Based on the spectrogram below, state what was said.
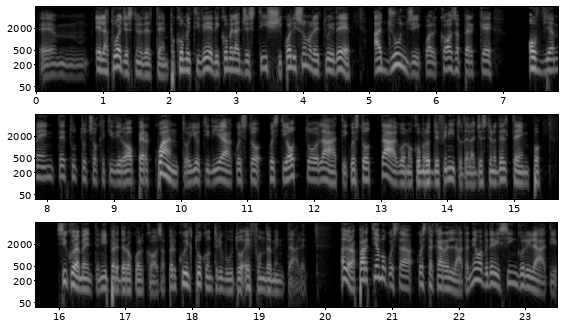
ehm, è la tua gestione del tempo, come ti vedi, come la gestisci, quali sono le tue idee. Aggiungi qualcosa perché Ovviamente tutto ciò che ti dirò, per quanto io ti dia questo, questi otto lati, questo ottagono, come l'ho definito, della gestione del tempo, sicuramente mi perderò qualcosa, per cui il tuo contributo è fondamentale. Allora, partiamo questa, questa carrellata, andiamo a vedere i singoli lati.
